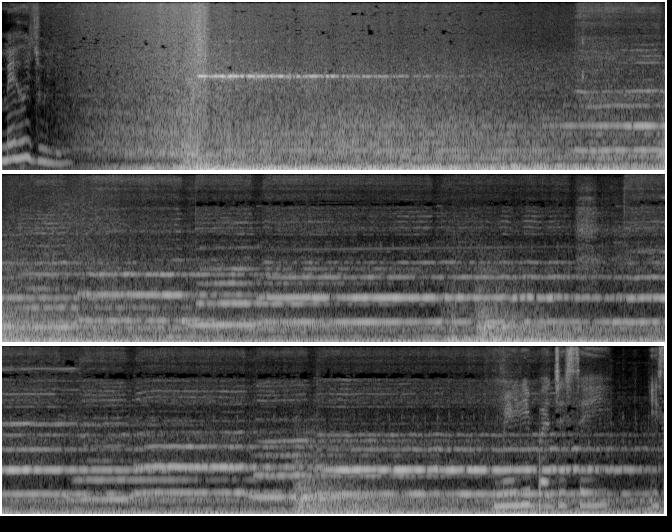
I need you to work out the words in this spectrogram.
मैं हूँ जूली। मेरी वजह से ही इस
